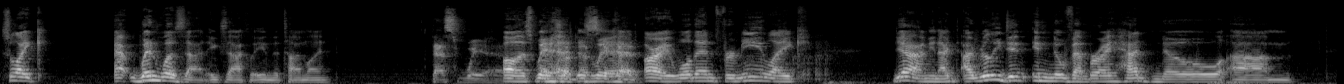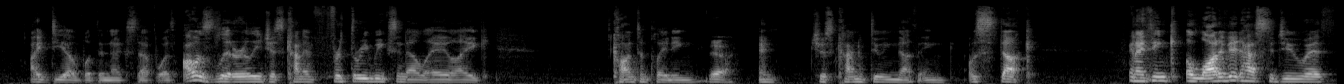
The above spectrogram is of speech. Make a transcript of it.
So like at when was that exactly in the timeline? That's way ahead. Oh, that's way That's ahead. That's that's way ahead. ahead. All right. Well, then for me, like, yeah, I mean, I I really didn't in November. I had no um idea of what the next step was. I was literally just kind of for three weeks in LA, like contemplating Yeah. and just kind of doing nothing. I was stuck. And I think a lot of it has to do with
